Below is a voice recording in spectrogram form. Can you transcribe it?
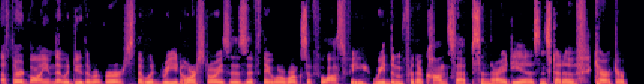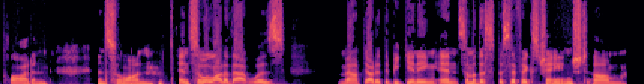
a third volume that would do the reverse, that would read horror stories as if they were works of philosophy, read them for their concepts and their ideas instead of character, plot, and and so on. And so a lot of that was mapped out at the beginning, and some of the specifics changed. Um,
